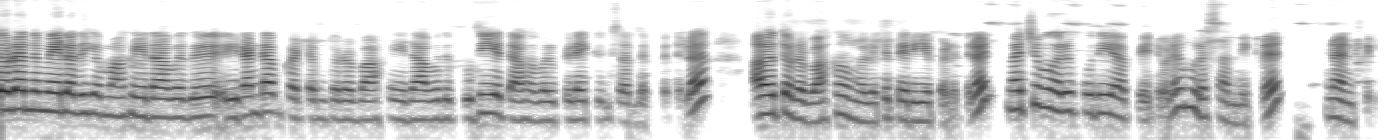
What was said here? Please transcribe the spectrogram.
தொடர்ந்து மேலதிகமாக ஏதாவது இரண்டாம் கட்டம் தொடர்பாக ஏதாவது புதிய தகவல் கிடைக்கும் சந்தர்ப்பத்துல, அது தொடர்பாக உங்களுக்கு தெரியப்படுத்துறேன். மற்றும் ஒரு புதிய அப்டேட்டோட உங்களை சந்திக்கிறேன். நன்றி.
